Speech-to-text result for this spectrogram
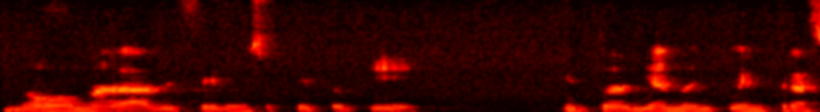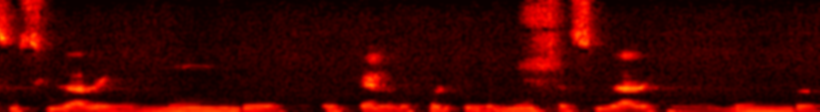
nómada, de ser un sujeto que, que todavía no encuentra su ciudad en el mundo, porque a lo mejor tiene muchas ciudades en el mundo.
